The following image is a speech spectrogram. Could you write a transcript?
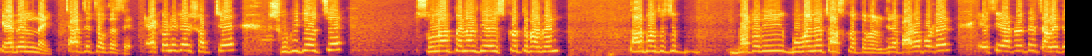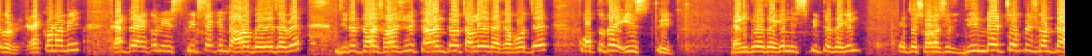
ক্যাবেল নাই চার্জে চলতেছে। এখন এটার সবচেয়ে সুবিধা হচ্ছে সোলার প্যানেল দিয়ে ইউজ করতে পারবেন। তারপর হচ্ছে ব্যাটারি মোবাইলেও চার্জ করতে পারবেন, যেটা বারো ভোল্টের এসি অটোতে চালাতে পারবেন। এখন আমি ফ্যানটা, এখন স্পিডটা কিন্তু আরও বেড়ে যাবে, যেটা সরাসরি কারেন্টেও চালিয়ে দেখাবো যে কতটা স্পিড। ফ্যানগুলো দেখেন, স্পিডটা দেখেন এতে সরাসরি দিন দেড় চব্বিশ ঘণ্টা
